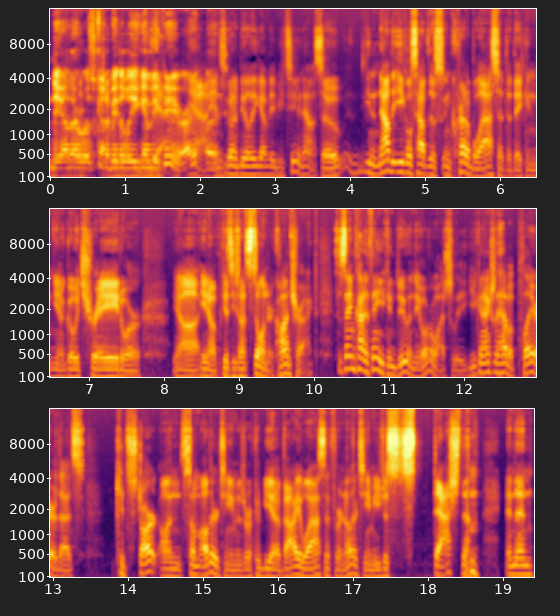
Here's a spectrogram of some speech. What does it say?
The other was going to be the league MVP, yeah, right? Yeah, But- and he's going to be a league MVP too now. So you know now the Eagles have this incredible asset that they can you know go trade or. Uh, you know, because he's not still under contract. It's the same kind of thing you can do in the Overwatch League. You can actually have a player that's could start on some other teams or it could be a valuable asset for another team. You just stash them and then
